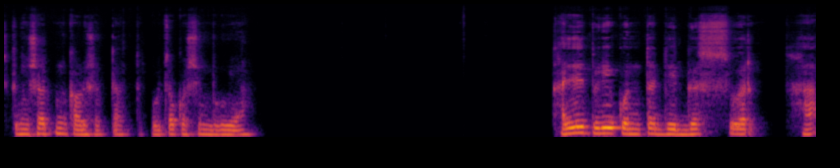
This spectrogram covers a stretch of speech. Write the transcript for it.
स्क्रीनशॉट पण काढू शकतात. पुढचा क्वेश्चन बघूया. खालीलपैकी कोणता दीर्घ स्वर हा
